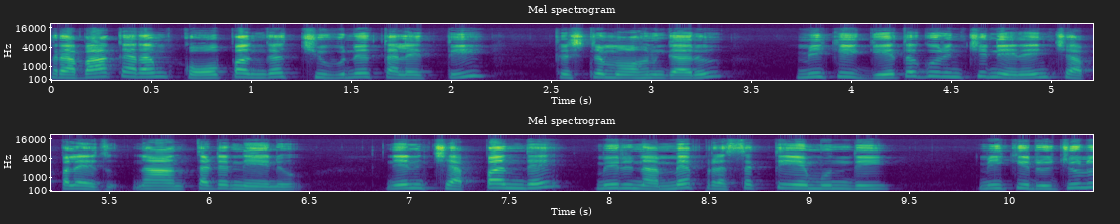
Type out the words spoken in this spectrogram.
ప్రభాకరం కోపంగా చివునే తలెత్తి కృష్ణమోహన్ గారు మీకు ఈ గీత గురించి నేనేం చెప్పలేదు. నా అంతట నేను. నేను చెప్పందే మీరు నమ్మే ప్రసక్తి ఏముంది? మీకు రుజువులు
